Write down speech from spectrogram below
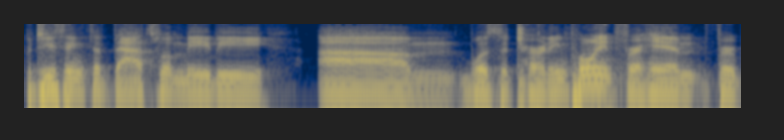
But do you think that that's what maybe um, was the turning point for him for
